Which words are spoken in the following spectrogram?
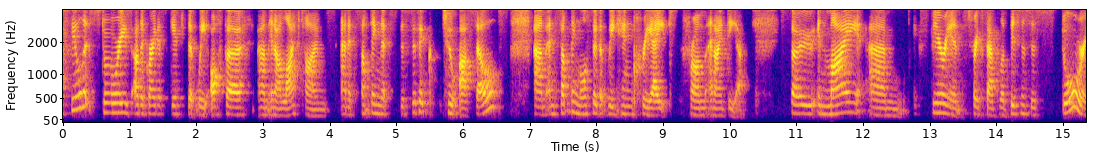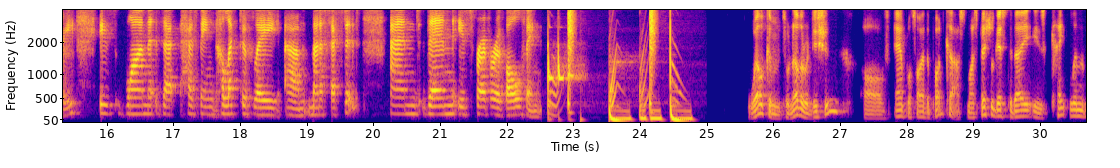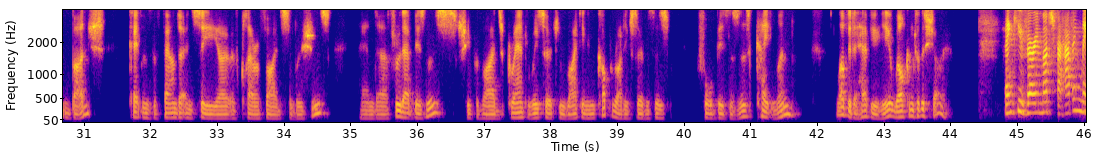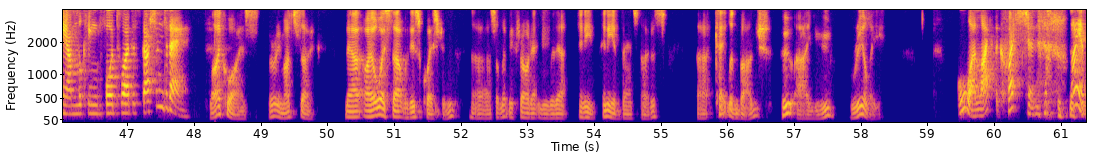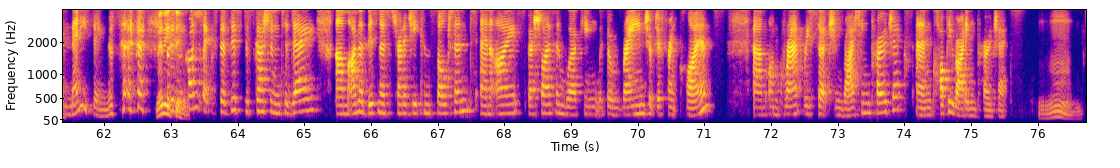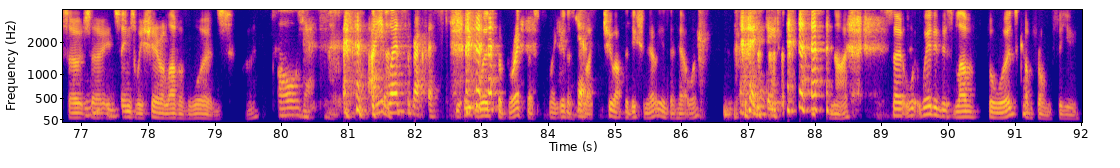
I feel that stories are the greatest gift that we offer um, in our lifetimes. And it's something that's specific to ourselves um, and something also that we can create from an idea. So, in my um, experience, for example, a business's story is one that has been collectively um, manifested and then is forever evolving. Welcome to another edition of Amplify the Podcast. My special guest today is Caitlin Budge. Caitlin's the founder and CEO of Clarified Solutions. And uh, through that business, she provides grant research and writing and copywriting services for businesses. Caitlin, lovely to have you here. Welcome to the show. Thank you very much for having me. I'm looking forward to our discussion today. Likewise, very much so. Now, I always start with this question, uh, so let me throw it at you without any any advance notice. Uh, Caitlin Budge, who are you really? Oh, I like the question. I am many things. Many but things. in the context of this discussion today, um, I'm a business strategy consultant and I specialize in working with a range of different clients um, on grant research and writing projects and copywriting projects. Mm, so, so Mm. it seems we share a love of words. Oh, yes. I eat words for breakfast. You eat words for breakfast. My goodness, you like chew up the dictionary. Is that how it works? Indeed. Nice. So, where did this love for words come from for you?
